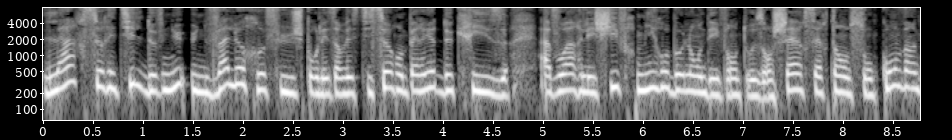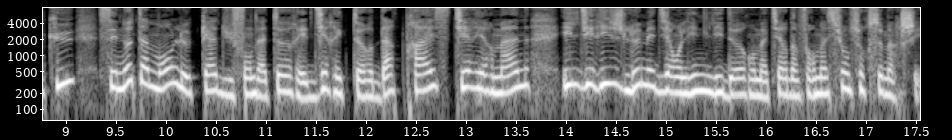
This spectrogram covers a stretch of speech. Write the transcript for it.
L'art serait-il devenu une valeur refuge pour les investisseurs en période de crise? À voir les chiffres mirobolants des ventes aux enchères, certains en sont convaincus. C'est notamment le cas du fondateur et directeur d'Artprice, Thierry Herman. Il dirige le média en ligne leader en matière d'information sur ce marché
